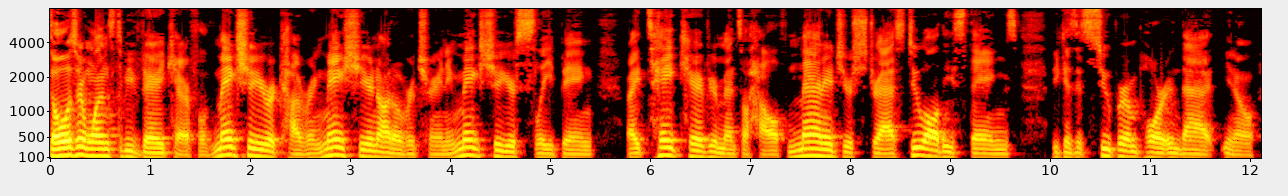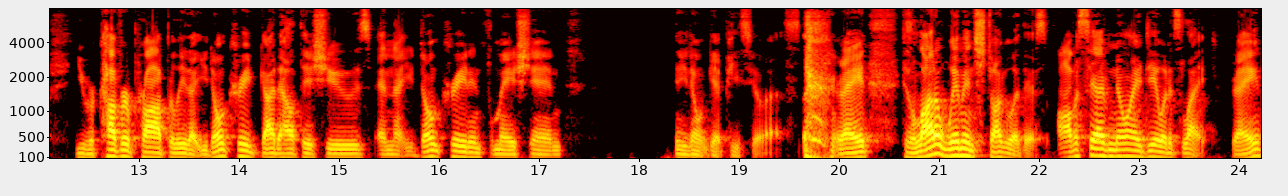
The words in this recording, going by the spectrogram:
those are ones to be very careful of. Make sure you're recovering, make sure you're not overtraining, make sure you're sleeping, right? Take care of your mental health, manage your stress, do all these things because it's super important that, you know, you recover properly, that you don't create gut health issues and that you don't create inflammation and you don't get PCOS, right? Because a lot of women struggle with this. Obviously, I have no idea what it's like right?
